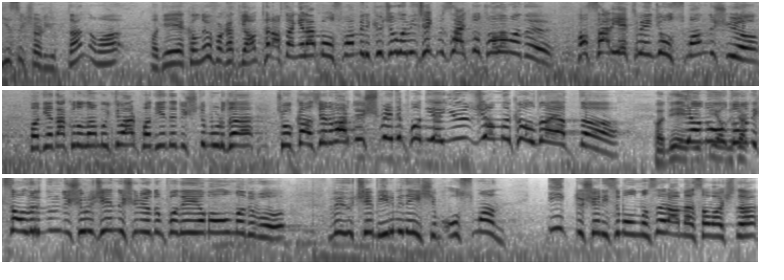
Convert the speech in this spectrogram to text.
iyi sıçrar Yup'tan ama Padilla yakalanıyor fakat yan taraftan gelen bir Osman 1-2-3 alabilecek mi? Zaytot alamadı. Hasar yetmeyince Osman düşüyor. Padilla'dan kullanılan bu ulti var. Padilla da düştü burada. Çok az canı var. Düşmedi Padilla. 100 canla kaldı hayatta. An MVP o alacak. otomatik saldırının düşüreceğini düşünüyordum Padilla'yı ama olmadı bu. Ve 3'e 1 bir değişim. Osman ilk düşen isim olmasına rağmen savaşta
